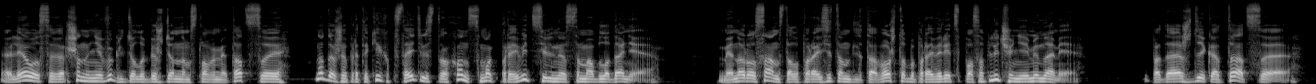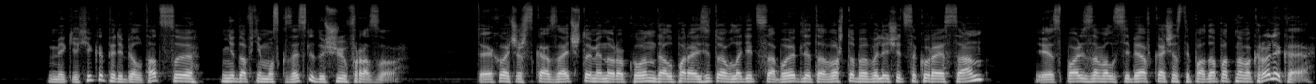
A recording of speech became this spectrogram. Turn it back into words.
Лео совершенно не выглядел убежденным словами Татсы, но даже при таких обстоятельствах он смог проявить сильное самообладание. Минору сам стал паразитом для того, чтобы проверить способ лечения именами. «Подожди-ка, Татсы!» Микихика перебил Татсы, не дав ему сказать следующую фразу. «Ты хочешь сказать, что Минору-кун дал паразиту овладеть собой для того, чтобы вылечить Сакурай-сан? Использовал себя в качестве подопытного кролика?»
